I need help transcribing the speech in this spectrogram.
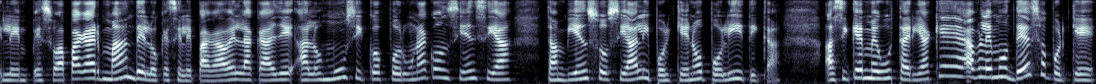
le, empezó a pagar más de lo que se le pagaba en la calle a los músicos por una conciencia también social y, ¿por qué no, política? Así que me gustaría que hablemos de eso porque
